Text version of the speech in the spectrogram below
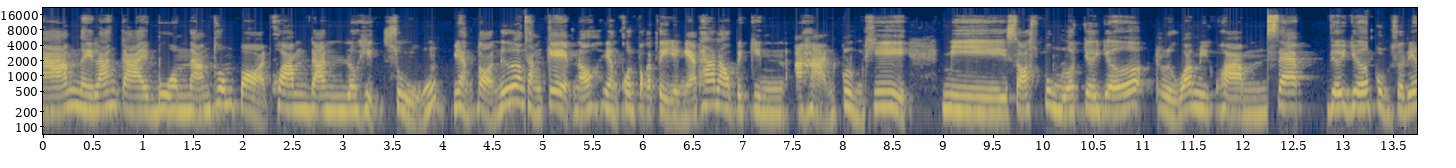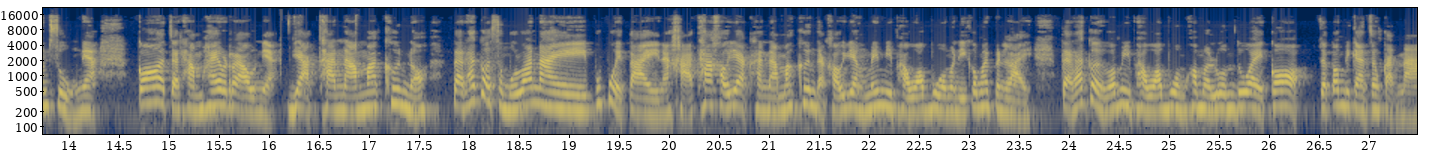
น้ำในร่างกายบวมน้ำท่วมปอด ความดันโลหิตสูง อย่างต่อเนื่องสังเกตเนาะอย่างคนปกติอย่างเงี้ยถ้าเราไปกินอาหารกลุ่มที่มีซอสปรุงรสเยอะ ๆ หรือว่ามีความแซ่บ เยอะๆ กลุ่มโซเดียมสูงเนี่ยก็จะทำให้เราเนี่ยอยากทานน้ำมากขึ้นเนาะแต่ถ้าเกิดสมมุติว่าในผู้ป่วยไตนะคะ ถ้าเขาอยากทานน้ำมากขึ้น แต่เขายังไม่มีภาวะบวมอันนี้ก็ไม่เป็นไร แต่ถ้าเกิดว่ามีภาวะบวมเข้ามาร่วมด้วย ก็จะต้องมีการจำกัดน้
